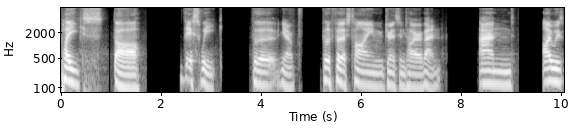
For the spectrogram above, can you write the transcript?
play star this week for the you know for the first time during this entire event and i was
